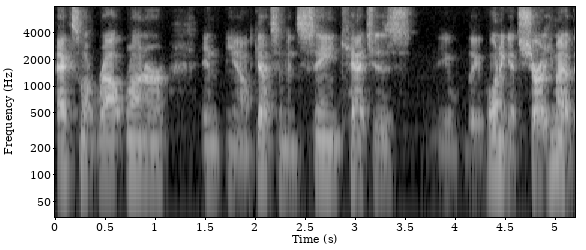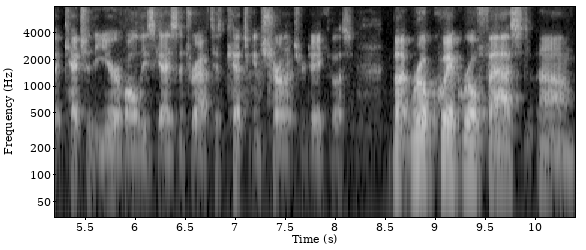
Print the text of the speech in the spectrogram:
excellent route runner and you know got some insane catches. You the one against Charlotte, he might have the catch of the year of all these guys in the draft. His catch against Charlotte's ridiculous, but real quick, real fast, um,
